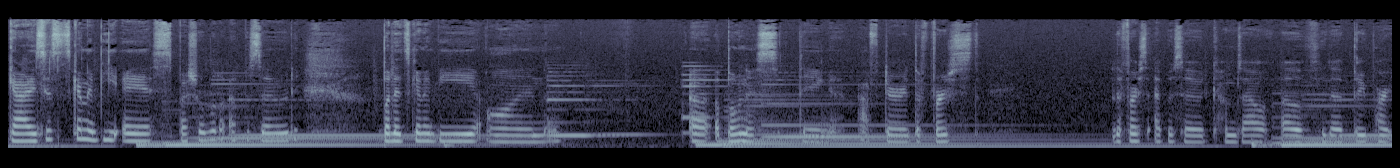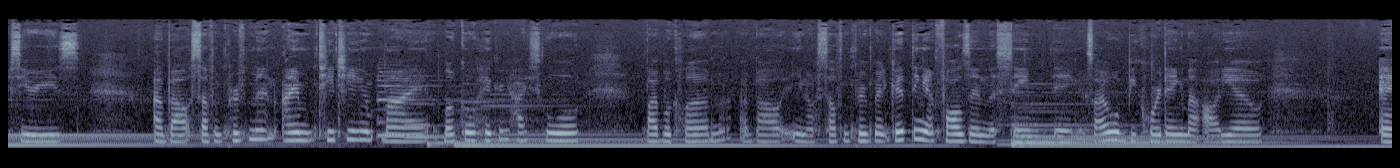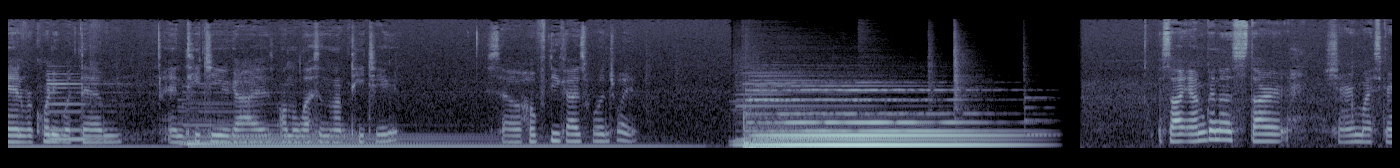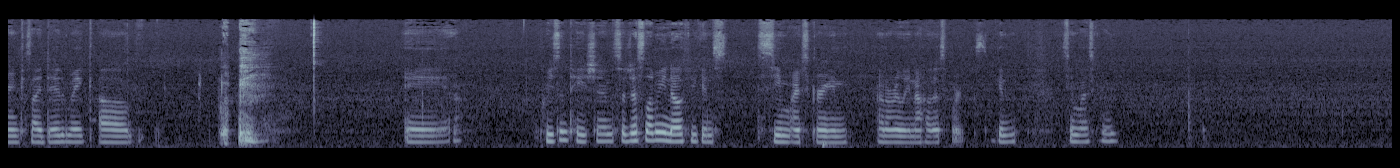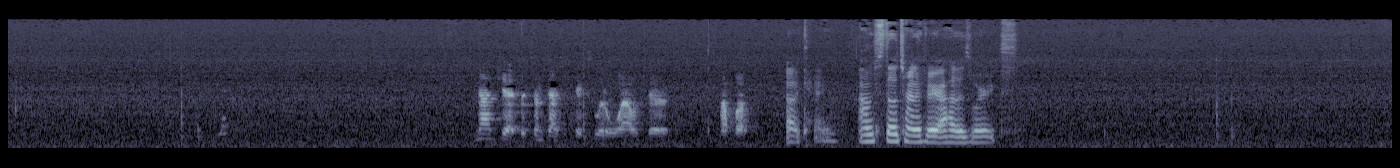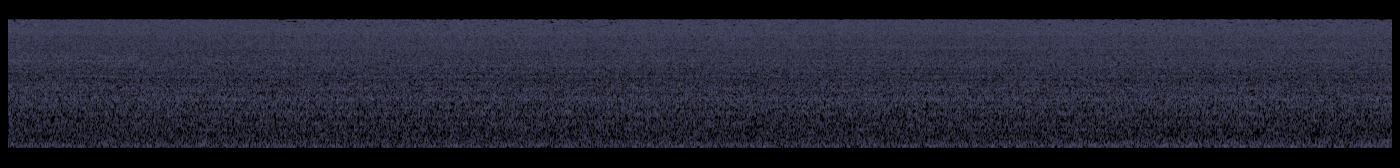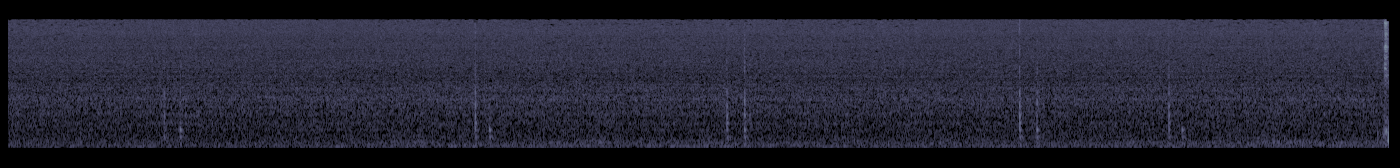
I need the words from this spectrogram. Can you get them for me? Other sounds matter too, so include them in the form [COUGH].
Guys, this is gonna be a special little episode, but it's gonna be on a, a bonus thing after the first the first episode comes out of the three part series about self improvement. I am teaching my local Hickory High School Bible Club about you know self improvement. Good thing it falls in the same thing. So I will be recording the audio and recording with them and teaching you guys on the lesson that I'm teaching. So hopefully you guys will enjoy it. So I am gonna start sharing my screen because I did make um, [CLEARS THROAT] a presentation. So just let me know if you can see my screen. I don't really know how this works. You can see my screen. Not yet, but sometimes it takes a little while to pop up. Okay. I'm still trying to figure out how this works.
